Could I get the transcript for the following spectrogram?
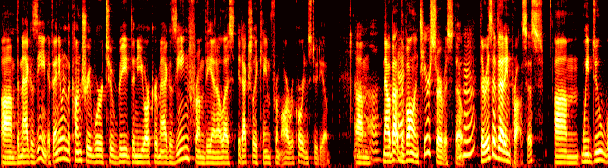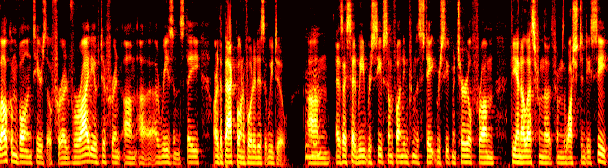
um, the magazine. If anyone in the country were to read The New Yorker magazine from the NLS, it actually came from our recording studio. Um, now, about the volunteer service, though, there is a vetting process. Um, we do welcome volunteers, though, for a variety of different um, uh, uh, reasons. They are the backbone of what it is that we do. Um, as I said, we receive some funding from the state, We receive material from the NLS, from the, from the Washington, D.C.,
